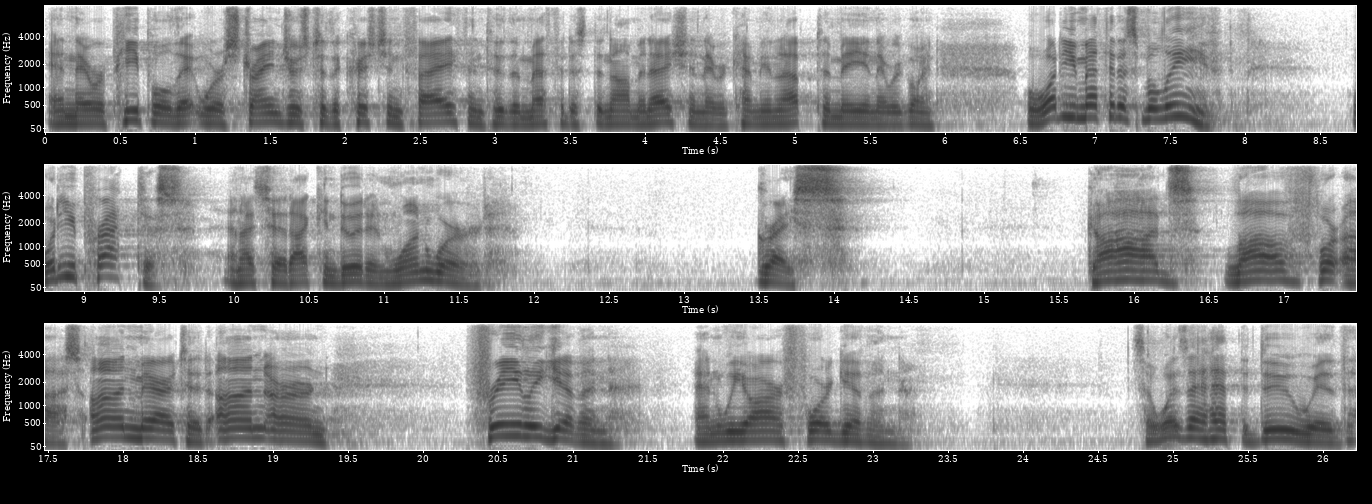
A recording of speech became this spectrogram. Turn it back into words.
And there were people that were strangers to the Christian faith and to the Methodist denomination. They were coming up to me and they were going, Well, what do you Methodists believe? What do you practice? And I said, I can do it in one word grace. God's love for us, unmerited, unearned, freely given, and we are forgiven. So, what does that have to do with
